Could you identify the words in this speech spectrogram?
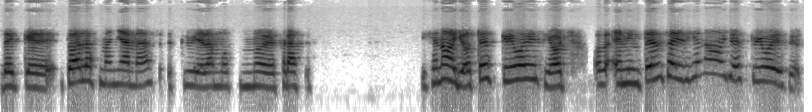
de que todas las mañanas escribiéramos nueve frases. Dije, no, yo te escribo 18. O sea, en intensa y dije, no, yo escribo 18.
